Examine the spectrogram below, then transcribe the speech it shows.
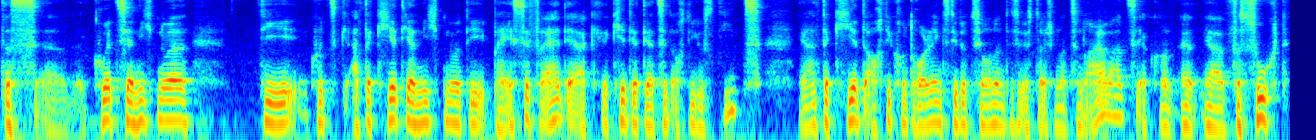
dass äh, Kurz ja nicht nur die, Kurz attackiert ja nicht nur die Pressefreiheit, er attackiert ja derzeit auch die Justiz, er attackiert auch die Kontrollinstitutionen des österreichischen Nationalrats, er, er versucht,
